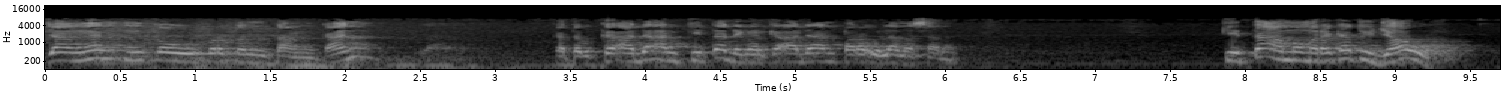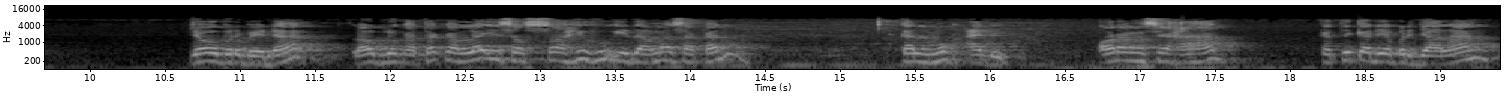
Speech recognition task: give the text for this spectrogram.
jangan engkau pertentangkan ya, kata keadaan kita dengan keadaan para ulama salaf. Kita sama mereka tuh jauh. Jauh berbeda Lalu beliau katakan laisa sahihu idza masakan kal muqadi. Orang sehat ketika dia berjalan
